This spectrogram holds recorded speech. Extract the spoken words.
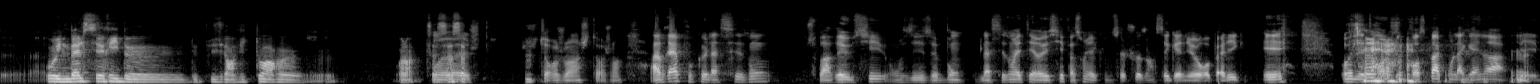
Euh, Ou une belle série de, de plusieurs victoires. Euh, voilà, ça, ça, Je, te rejoins, je te rejoins. Après, pour que la saison soit réussie, on se dise bon, la saison a été réussie. De toute façon, il n'y a qu'une seule chose, hein, c'est gagner Europa League. Et honnêtement, je ne pense pas qu'on la gagnera. Mais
